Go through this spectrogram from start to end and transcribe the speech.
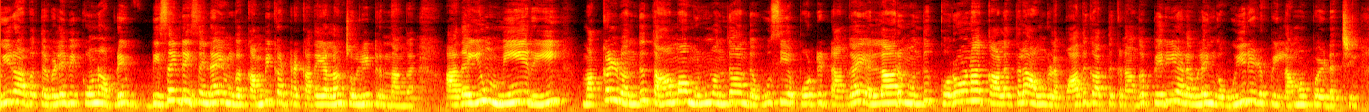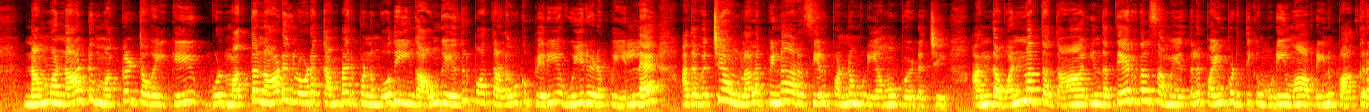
உயிர் ஆபத்தை விளைவிக்கும்னு அப்படியே டிசைன் டிசைனாக இவங்க கம்பி கட்டுற கதையெல்லாம் சொல்லிட்டு இருந்தாங்க. அதையும் மீறி மக்கள் வந்து தாமா முன் வந்து அந்த ஊசியை போட்டுட்டாங்க. எல்லாரும் வந்து கொரோனா காலத்தில் அவங்கள பாதுகாத்துக்கினாங்க. பெரிய அளவில் இங்கே உயிரிழப்பு இல்லாமல் போயிடுச்சு. நம்ம நாட்டு மக்கள் தொகைக்கு மற்ற நாடுகளோட கம்பேர் பண்ணும்போது இங்கே அவங்க எதிர்பார்த்த அளவுக்கு பெரிய உயிரிழப்பு இல்லை. அதை வச்சு அவங்களால பின்ன அரசியல் பண்ண முடியாமல் போயிடுச்சு. அந்த வன்மத்தை தான் இந்த தேர்தல் சமயத்தில் பயன்படுத்திக்க முடியுமா அப்படின்னு பார்க்குறாங்க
